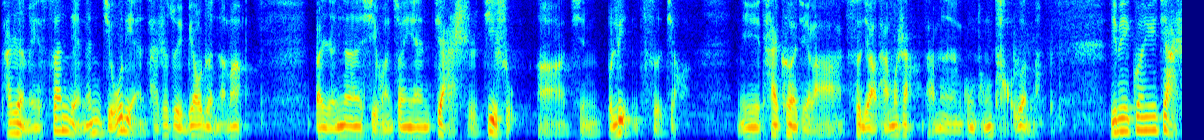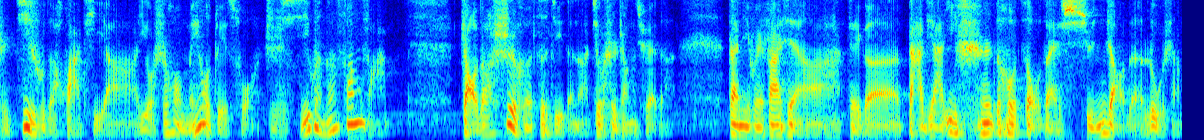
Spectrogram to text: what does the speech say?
他认为三点跟九点才是最标准的嘛。本人呢喜欢钻研驾驶技术啊，请不吝赐教。你太客气了啊，赐教谈不上，咱们共同讨论吧。因为关于驾驶技术的话题啊，有时候没有对错，只是习惯跟方法，找到适合自己的呢就是正确的。但你会发现啊，这个大家一直都走在寻找的路上，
